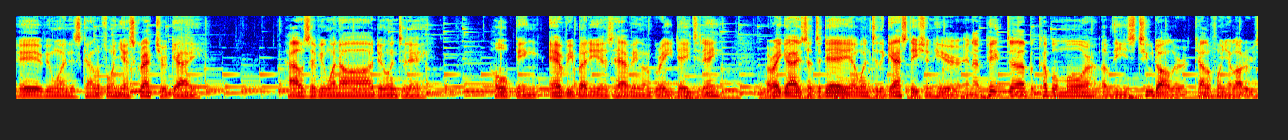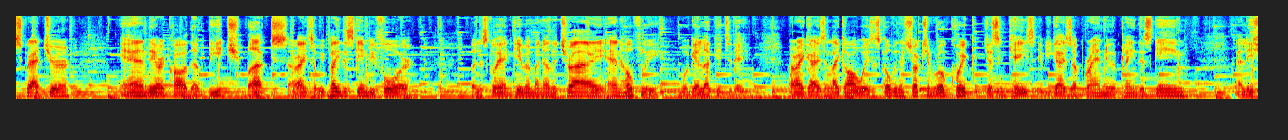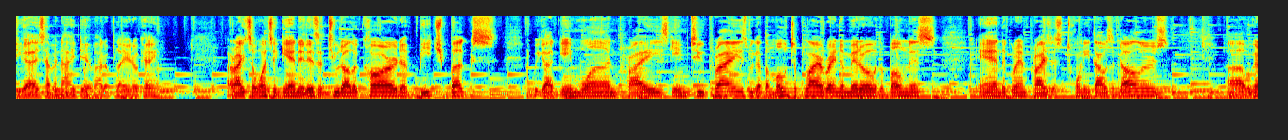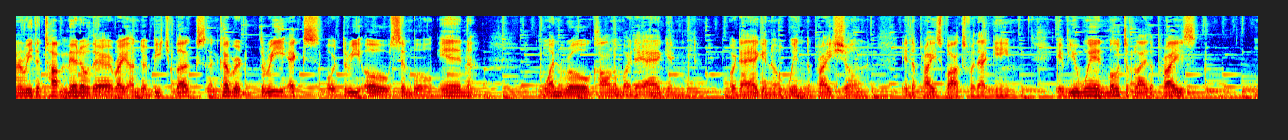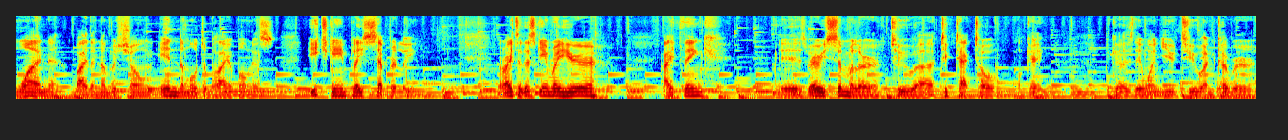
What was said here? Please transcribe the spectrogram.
Hey everyone, it's California Scratcher Guy. How's everyone all doing today? Hoping everybody is having a great day today. Alright guys, so today I went to the gas station here and I picked up a couple more of these $2 California Lottery Scratcher and they are called the Beach Bucks. Alright, so we played this game before but let's go ahead and give them another try and hopefully we'll get lucky today. Alright guys, and like always, let's go over the instruction real quick just in case if you guys are brand new at playing this game, at least you guys have an idea of how to play it, okay? Alright, so once again, it is a $2 card, Beach Bucks. We got game one prize, game two prize. We got the multiplier right in the middle, the bonus, and the grand prize is $20,000. Uh, we're gonna read the top middle there, right under Beach Bucks. Uncovered 3X or 3O symbol in one row, column, or diagonal, or diagonal. Win the prize shown in the prize box for that game. If you win, multiply the prize won by the number shown in the multiplier bonus. Each game plays separately. All right, so this game right here, I think, is very similar to uh, tic tac toe. Okay because they want you to uncover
